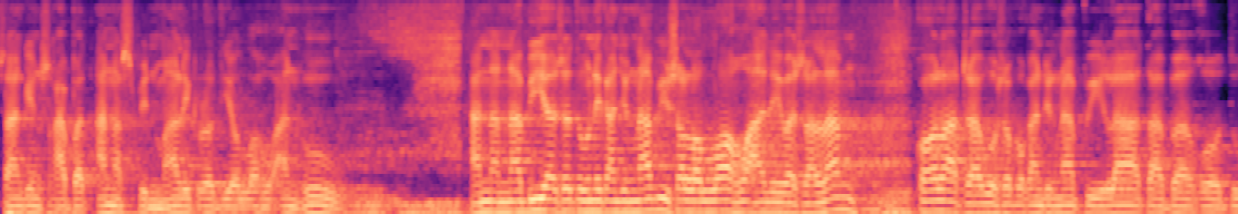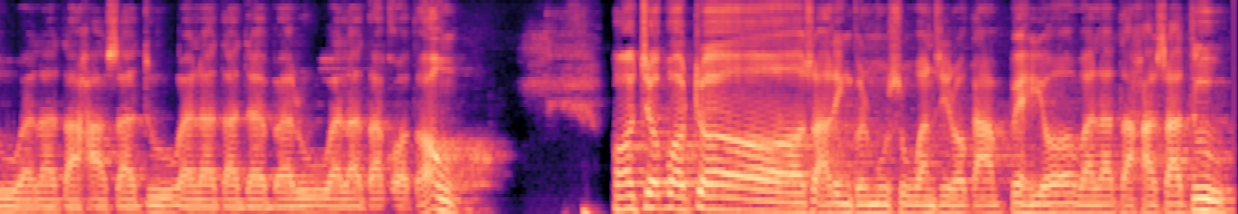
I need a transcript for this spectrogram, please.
saking sahabat Anas bin Malik radhiyallahu anhu. Anna Nabiya satune Kanjeng Nabi sallallahu alaihi wasallam Kala dawuh sapa Kanjeng Nabi la tabaghadu wala tahasadu wala tadabaru wala taqatu Aja padha saling bermusuhan sira kabeh ya wala tahasadu.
